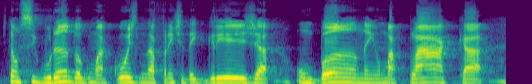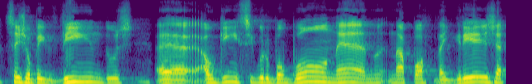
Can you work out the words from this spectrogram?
estão segurando alguma coisa na frente da igreja, um banner, uma placa, sejam bem-vindos, é, alguém segura o bombom né, na porta da igreja.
